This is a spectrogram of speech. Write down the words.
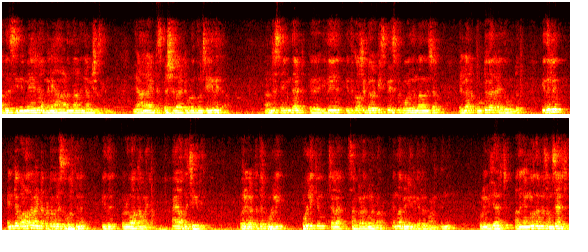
അത് സിനിമയിൽ അങ്ങനെ ആണെന്നാണ് ഞാൻ വിശ്വസിക്കുന്നത്. ഞാനായിട്ട് സ്പെഷ്യലായിട്ട് ഇവിടെ ഒന്നും ചെയ്യുന്നില്ല. ഐ ജസ്റ്റ് സെയിങ് ദാറ്റ് ഇത് ഇത് കുറച്ച് ഡേർട്ടി സ്പേസിൽ പോയത് എന്താണെന്ന് വെച്ചാൽ എല്ലാവരും കൂട്ടുകാരായതുകൊണ്ട് ഇതിൽ എന്റെ വളരെ വേണ്ടപ്പെട്ട ഒരു സുഹൃത്തിന് ഇത് ഒഴിവാക്കാമായിരുന്നു. അയാൾ അത് ചെയ്തില്ല. ഒരു ഘട്ടത്തിൽ പുള്ളി പുള്ളിക്കും ചില സങ്കടങ്ങളുണ്ടാവും എന്നാൽ പിന്നെ ഇരിക്കട്ടെ ഒരു പണി. എന്ന് പുള്ളി വിചാരിച്ചു. അത് ഞങ്ങൾ തന്നെ സംസാരിച്ചു.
